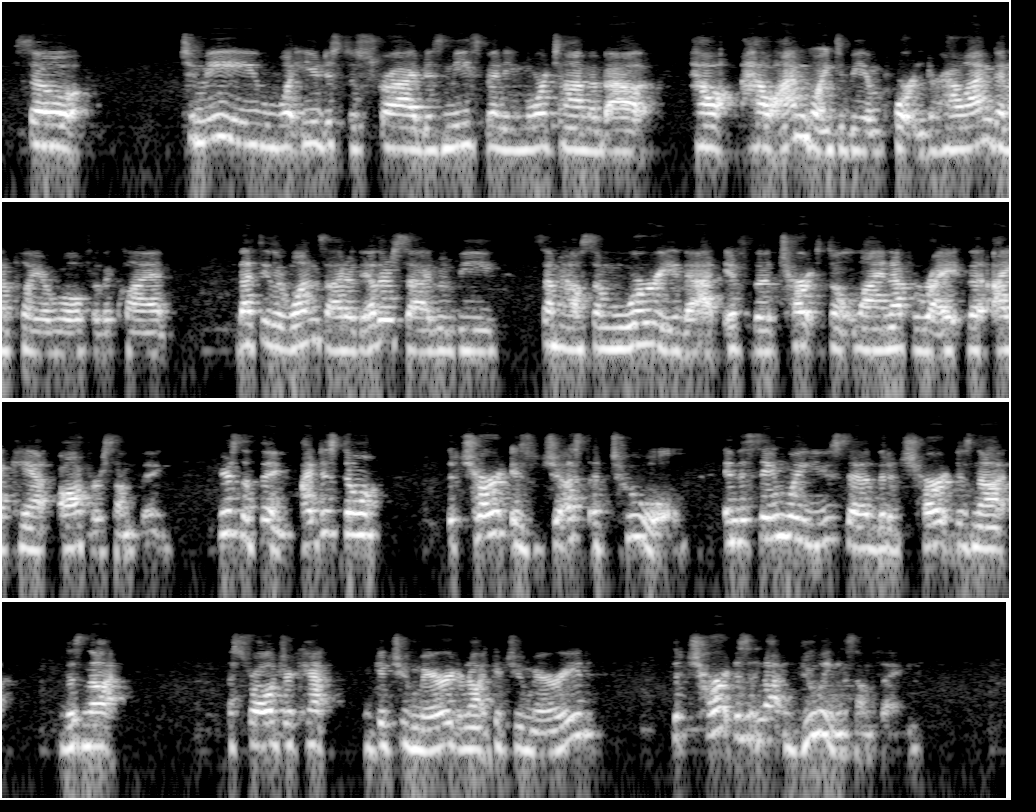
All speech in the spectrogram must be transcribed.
So to me, what you just described is me spending more time about how how I'm going to be important or how I'm going to play a role for the client. That's either one side or the other side would be somehow some worry that if the charts don't line up right that I can't offer something. Here's the thing. I just don't the chart is just a tool. In the same way you said that a chart does not does not astrologer can't get you married or not get you married, the chart is not doing something.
